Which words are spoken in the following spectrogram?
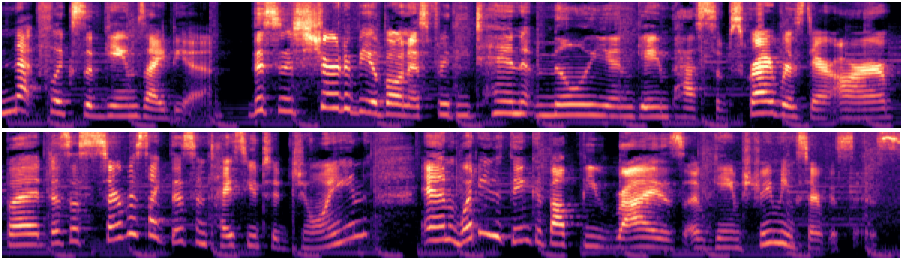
Netflix of games idea. This is sure to be a bonus for the 10 million Game Pass subscribers there are, but does a service like this entice you to join? And what do you think about the rise of game streaming services?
